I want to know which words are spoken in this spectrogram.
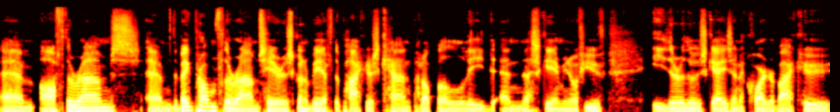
um, off the Rams. Um, the big problem for the Rams here is going to be if the Packers can put up a lead in this game. You know, if you've either of those guys in a quarterback who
